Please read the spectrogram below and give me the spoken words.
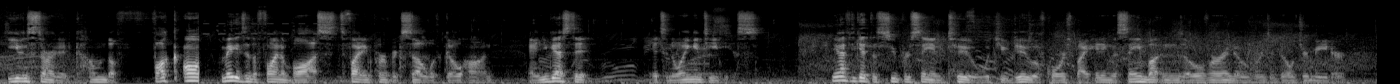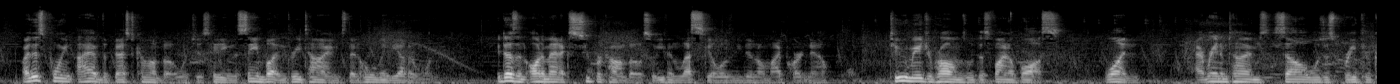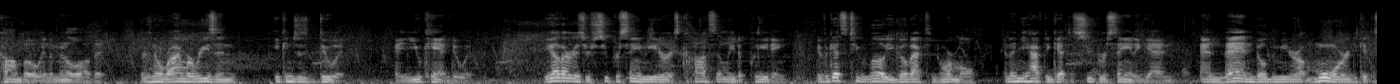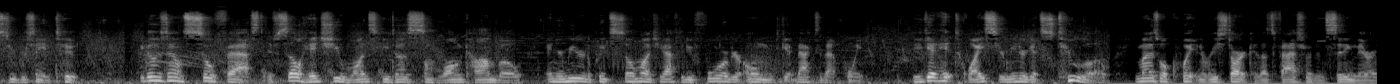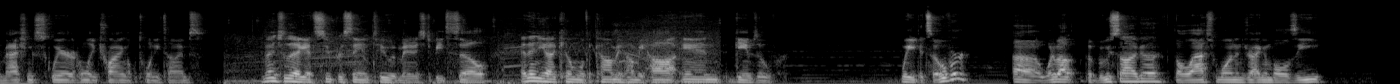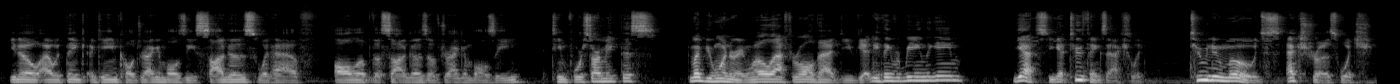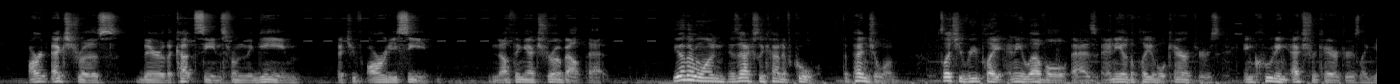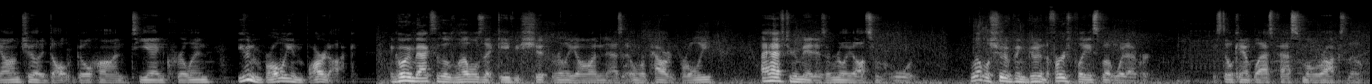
even started. Come the fuck on! I make it to the final boss. It's fighting Perfect Cell with Gohan. And you guessed it, it's annoying and tedious. You have to get the Super Saiyan 2, which you do, of course, by hitting the same buttons over and over to build your meter. By this point, I have the best combo, which is hitting the same button three times, then holding the other one. It does an automatic super combo, so even less skill is needed on my part now. Two major problems with this final boss. One, at random times, Cell will just break your combo in the middle of it. There's no rhyme or reason, he can just do it, and you can't do it. The other is your Super Saiyan meter is constantly depleting. If it gets too low, you go back to normal, and then you have to get to Super Saiyan again, and then build the meter up more to get to Super Saiyan 2. It goes down so fast. If Cell hits you once, he does some long combo, and your meter depletes so much you have to do four of your own to get back to that point. If you get hit twice, your meter gets too low. You might as well quit and restart because that's faster than sitting there and mashing square and holding triangle 20 times. Eventually I get Super Saiyan 2 and manage to beat Cell, and then you gotta kill him with a Kamehameha and game's over. Wait, it's over? Uh, what about the Buu Saga, the last one in Dragon Ball Z? You know, I would think a game called Dragon Ball Z Sagas would have all of the sagas of Dragon Ball Z. Team 4-Star make this? You might be wondering, well, after all that, do you get anything for beating the game? Yes, you get two things, actually. Two new modes, extras, which aren't extras, they're the cutscenes from the game that you've already seen. Nothing extra about that. The other one is actually kind of cool, the Pendulum. which lets you replay any level as any of the playable characters, including extra characters like Yamcha, Adult Gohan, Tien, Krillin, even Broly and Bardock. And going back to those levels that gave you shit early on as an overpowered Broly, I have to admit it's a really awesome reward. The level should have been good in the first place, but whatever. You still can't blast past small rocks though.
